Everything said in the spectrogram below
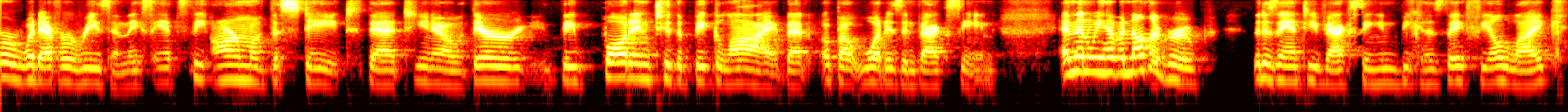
for whatever reason. They say it's the arm of the state that you know they're they bought into the big lie that about what is in vaccine. And then we have another group that is anti-vaccine because they feel like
